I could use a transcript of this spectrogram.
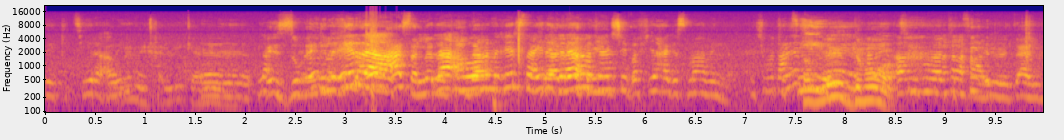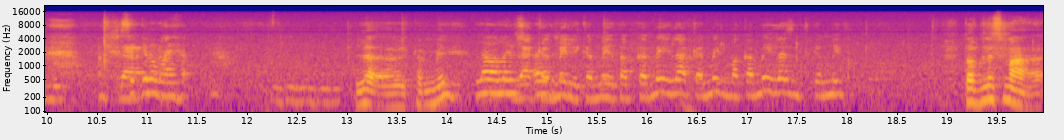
كتيرة قوي ربنا يخليك يا آه، لا إيه الذوق من إيه غير العسل لا هو ده؟ من غير سعيده جلال ما. كانش يبقى في حاجة اسمها منى أنت طب بتعيطي كتير. ليه الدموع آه، كتير حبيبة قلبي لا. سجلوا معايا لا آه، كملي لا والله مش لا. كملي كملي طب كملي لا كملي ما كملي لازم تكملي طب نسمع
